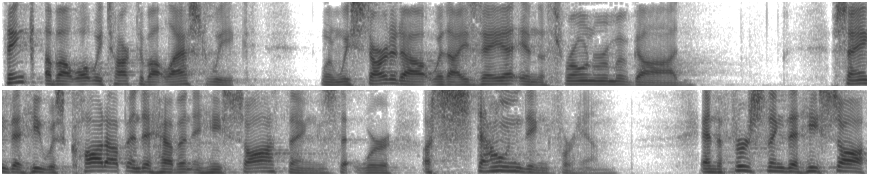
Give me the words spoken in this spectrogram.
Think about what we talked about last week when we started out with Isaiah in the throne room of God, saying that he was caught up into heaven and he saw things that were astounding for him. And the first thing that he saw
